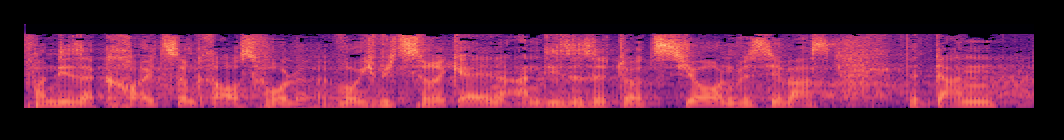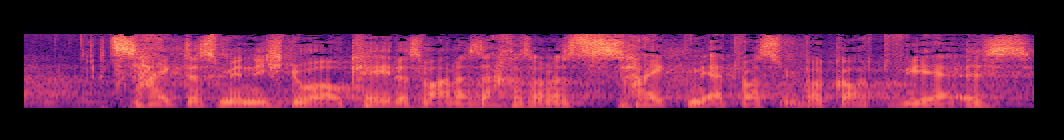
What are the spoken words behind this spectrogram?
von dieser Kreuzung raushole, wo ich mich zurückerinnere an diese Situation, wisst ihr was, dann zeigt es mir nicht nur, okay, das war eine Sache, sondern es zeigt mir etwas über Gott, wie er ist.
